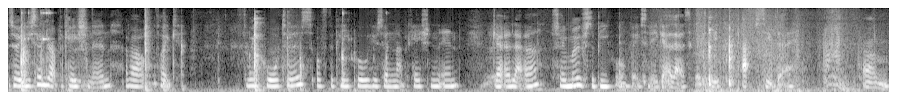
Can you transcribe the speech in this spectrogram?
So you send your application in about like three quarters of the people who send an application in get a letter. So most of the people basically get a letter to go to the aptitude day. Um,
